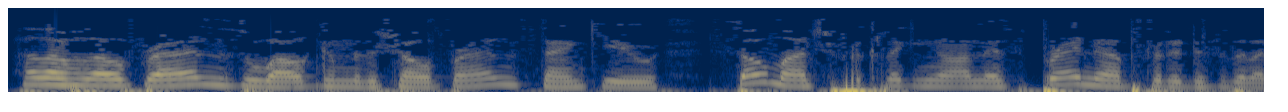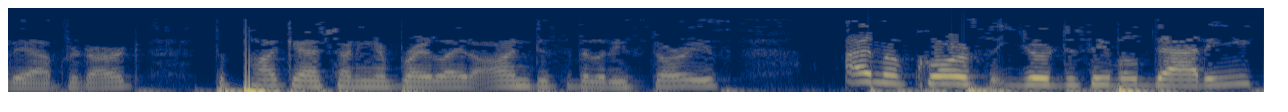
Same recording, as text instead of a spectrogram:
Hello, hello, friends. Welcome to the show, friends. Thank you so much for clicking on this brand new episode of Disability After Dark, the podcast shining a bright light on disability stories. I'm, of course, your disabled daddy.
